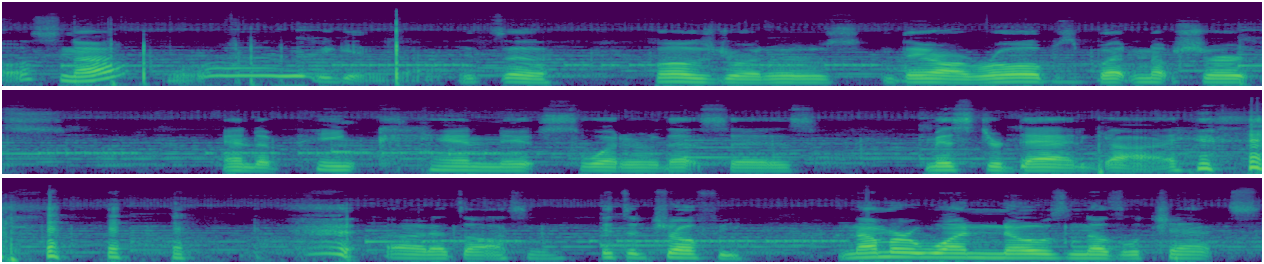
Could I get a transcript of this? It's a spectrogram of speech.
Oh snap! What you getting? It's a clothes drawer. There's there are robes, button-up shirts, and a pink hand knit sweater that says Mr. Dad Guy. oh, that's awesome. It's a trophy. Number one nose nuzzle chance.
